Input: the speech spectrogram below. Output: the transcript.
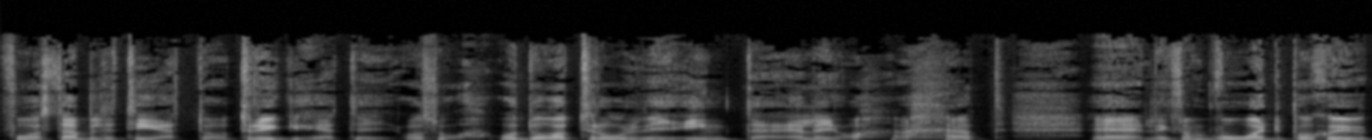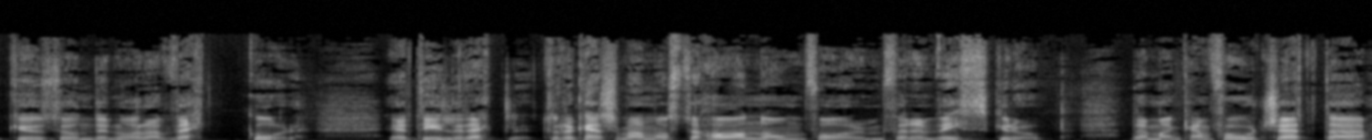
få stabilitet och trygghet i och så. Och då tror vi inte, eller jag, att eh, liksom vård på sjukhus under några veckor är tillräckligt. Så då kanske man måste ha någon form för en viss grupp där man kan fortsätta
